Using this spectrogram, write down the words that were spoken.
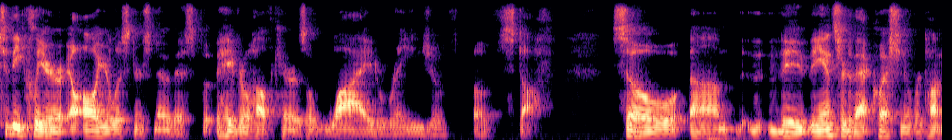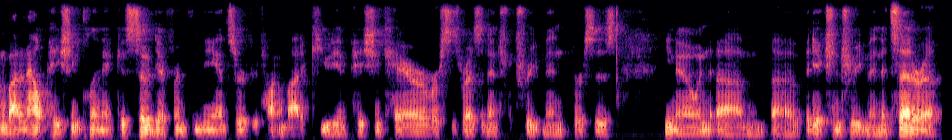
to be clear, all your listeners know this, but behavioral health care is a wide range of of stuff. So um, the the answer to that question, if we're talking about an outpatient clinic, is so different than the answer if you're talking about acute inpatient care versus residential treatment versus, you know, an um, uh, addiction treatment, et cetera.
